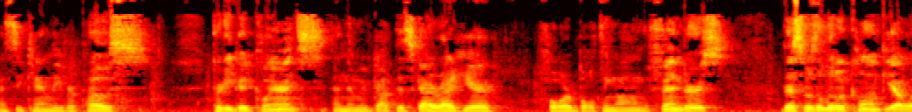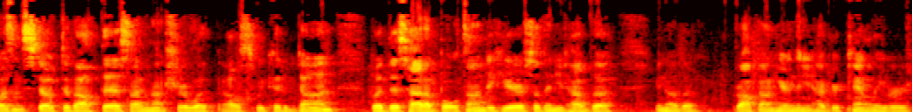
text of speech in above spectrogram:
I see cantilever posts. Pretty good clearance. And then we've got this guy right here for bolting on the fenders. This was a little clunky. I wasn't stoked about this. I'm not sure what else we could have done, but this had a bolt onto here. So then you'd have the, you know, the drop down here and then you have your cantilever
